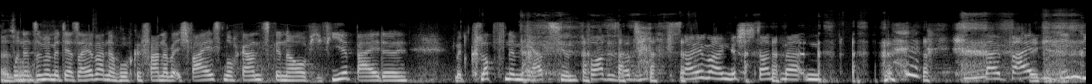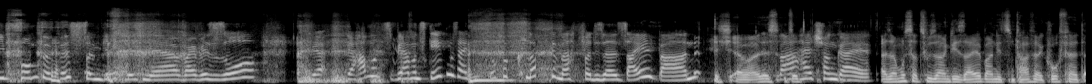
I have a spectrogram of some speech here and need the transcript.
Also. Und dann sind wir mit der Seilbahn da hochgefahren, aber ich weiß noch ganz genau, wie wir beide mit klopfendem Herzchen vor dieser Seilbahn gestanden hatten. Bei beiden ging die Pumpe bis zum geht nicht mehr, weil wir so, wir, wir, haben uns, wir haben uns gegenseitig so bekloppt gemacht vor dieser Seilbahn. Ich, aber das, war halt schon geil. Also man muss dazu sagen, die Seilbahn, die zum Tafelberg hochfährt,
